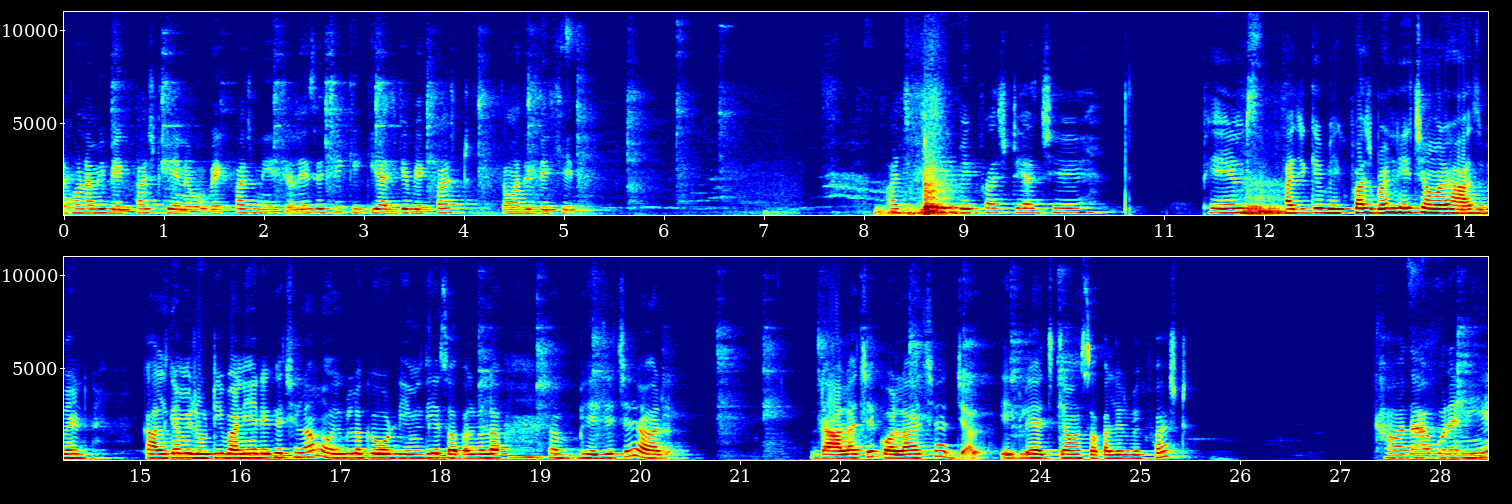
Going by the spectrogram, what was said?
এখন আমি ব্রেকফাস্ট খেয়ে নেব। ব্রেকফাস্ট নিয়ে চলে এসেছি। কি কি আজকে ব্রেকফাস্ট তোমাদের দেখিয়ে দিই। আজকে ব্রেকফাস্টে আছে ফ্রেন্ডস আজকে ব্রেকফাস্ট বানিয়েছে আমার হাজব্যান্ড কালকে আমি রুটি বানিয়ে রেখেছিলাম। ওইগুলোকে ও ডিম দিয়ে সকালবেলা ভেজেছে। আর ডাল আছে, কলা আছে আর জাল। এইগুলোই আজকে আমার সকালের ব্রেকফাস্ট খাওয়া দাওয়া করে নিয়ে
